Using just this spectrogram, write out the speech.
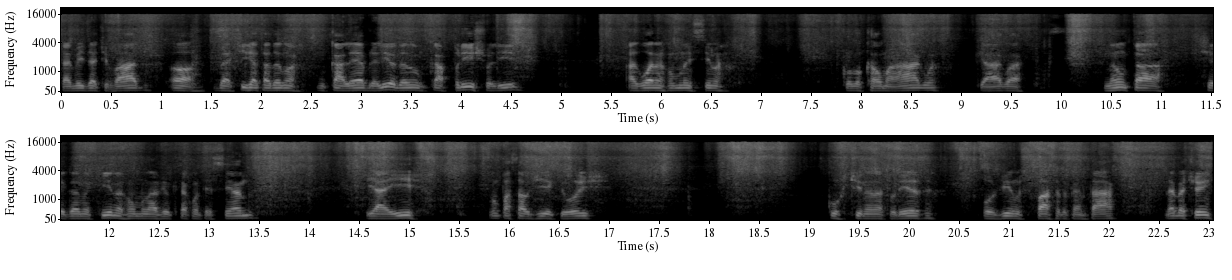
Tá meio desativado. Ó, o Betinho já tá dando um calebre ali, ó, dando um capricho ali. Agora nós vamos lá em cima colocar uma água, que a água não tá chegando aqui, nós vamos lá ver o que tá acontecendo. E aí, vamos passar o dia aqui hoje curtindo a natureza, ouvindo os pássaros cantar. Né, Betinho?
